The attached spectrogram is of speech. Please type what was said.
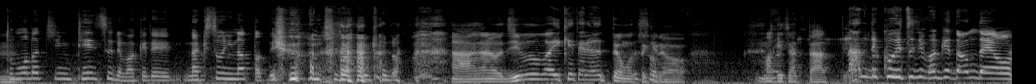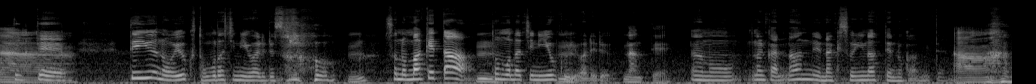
うん。友達に点数で負けて泣きそうになったっていう話なんだけど。ああなるほど。自分はいけてるって思ったけど負けちゃったって。なんでこいつに負けたんだよって言ってあっていうのをよく友達に言われるそのーうん？その負けた友達によく言われる、なんて？あのなんかなんで泣きそうになってんのかみたいな。あ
